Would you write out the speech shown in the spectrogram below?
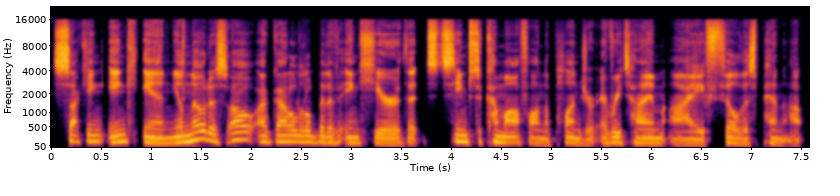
sucking ink in. You'll notice, oh, I've got a little bit of ink here that seems to come off on the plunger every time I fill this pen up.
